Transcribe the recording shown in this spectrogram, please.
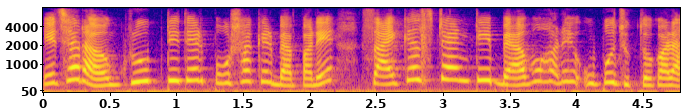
এছাড়াও গ্রুপটিদের পোশাকের ব্যাপারে সাইকেল স্ট্যান্ডটি ব্যবহারে উপযুক্ত করা।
